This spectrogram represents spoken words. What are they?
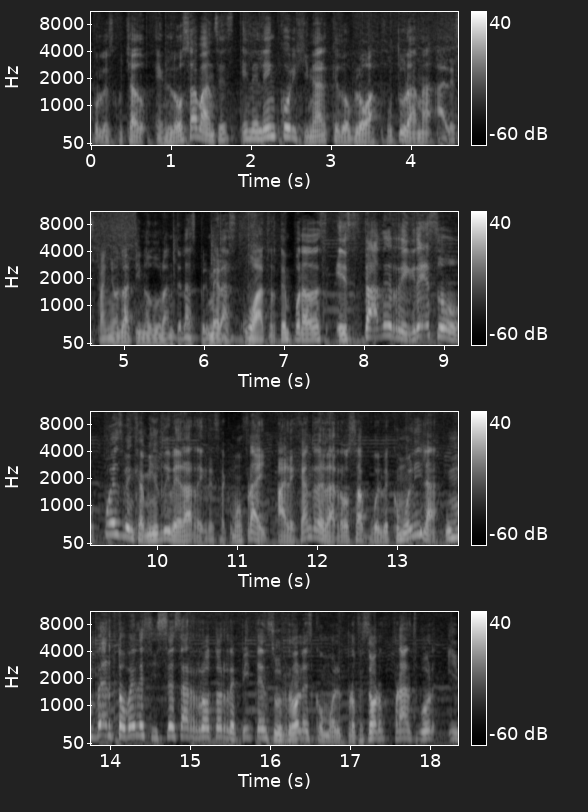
por lo escuchado en los avances, el elenco original que dobló a Futurama al español latino durante las primeras cuatro temporadas está de regreso. Pues Benjamín Rivera regresa como Fry, Alejandra de la Rosa vuelve como Lila, Humberto Vélez y César Roto repiten sus roles como el profesor Franzburg y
